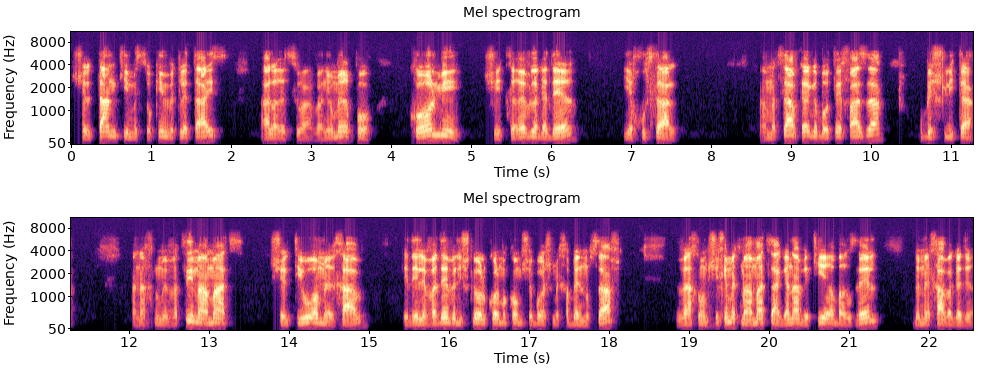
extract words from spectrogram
של טנקים, מסוקים וכלי טיס, על הרצועה. ואני אומר פה, כל מי שיתקרב לגדר, יחוסל. המצב כרגע בעוטף עזה הוא בשליטה. אנחנו מבצעים מאמץ של תיאור המרחב, כדי לוודא ולשלול כל מקום שבו יש מחבל נוסף, ואנחנו ממשיכים את מאמץ ההגנה וקיר הברזל במרחב הגדר.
